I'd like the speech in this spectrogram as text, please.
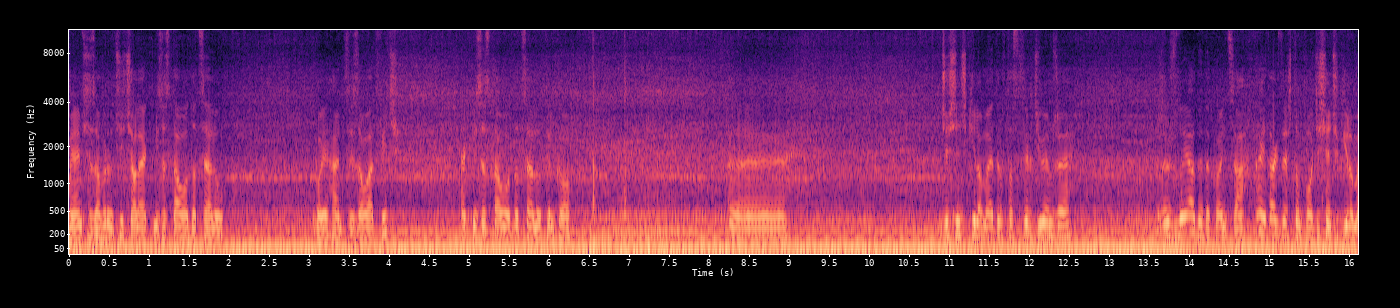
Miałem się zawrócić, ale jak mi zostało do celu, bo jechałem coś załatwić, jak mi zostało do celu tylko e, 10 km, to stwierdziłem, że, że już dojadę do końca. No i tak zresztą po 10 km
